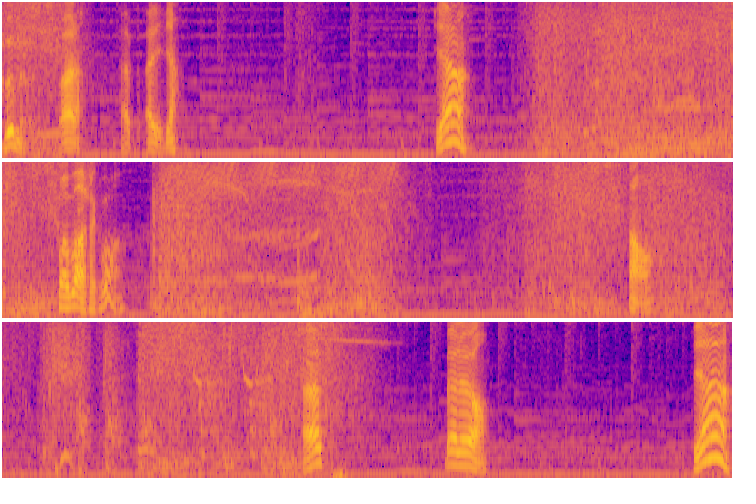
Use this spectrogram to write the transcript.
Boum Voilà. Hop, allez, viens. Viens Ils font avoir à chaque fois. hein. Ah. hein. Hop. Bah alors. Viens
